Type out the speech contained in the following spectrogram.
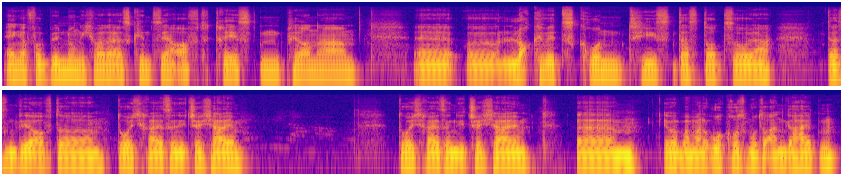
enge Verbindung. Ich war da als Kind sehr oft. Dresden, Pirna, äh, äh, Lockwitzgrund hieß das dort so, ja. Da sind wir auf der Durchreise in die Tschechei. Durchreise in die Tschechei. Ähm, immer bei meiner Urgroßmutter angehalten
